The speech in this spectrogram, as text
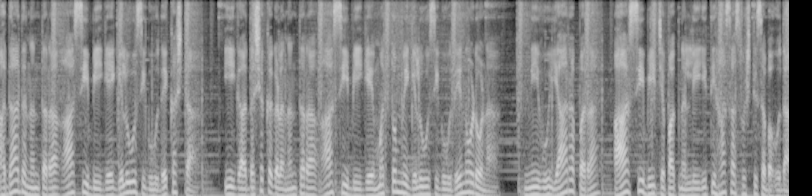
ಅದಾದ ನಂತರ ಆರ್ಸಿಬಿಗೆ ಗೆಲುವು ಸಿಗುವುದೇ ಕಷ್ಟ. ಈಗ ದಶಕಗಳ ನಂತರ ಆರ್ಸಿಬಿಗೆ ಮತ್ತೊಮ್ಮೆ ಗೆಲುವು ಸಿಗುವುದೇ ನೋಡೋಣ. ನೀವು ಯಾರ ಪರ ಆರ್ಸಿಬಿ ಚೆಪಾಕ್ನಲ್ಲಿ ಇತಿಹಾಸ ಸೃಷ್ಟಿಸಬಹುದಾ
